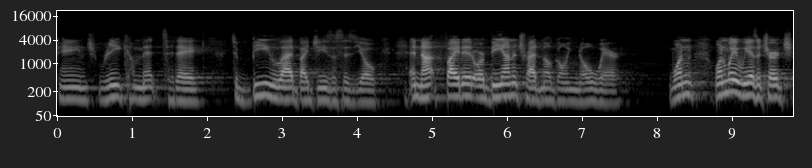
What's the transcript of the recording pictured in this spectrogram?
Change. Recommit today to be led by Jesus' yoke and not fight it or be on a treadmill going nowhere. One, one way we as a church,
